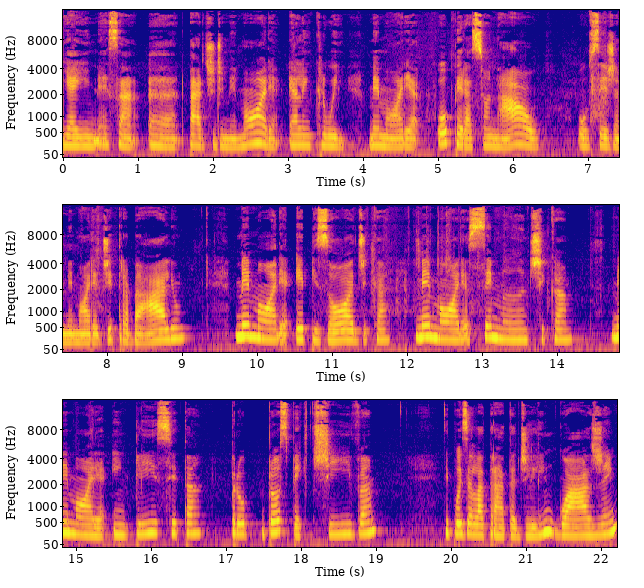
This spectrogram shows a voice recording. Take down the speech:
E aí, nessa uh, parte de memória, ela inclui memória operacional, ou seja, memória de trabalho, memória episódica, memória semântica, memória implícita, pro, prospectiva. Depois ela trata de linguagem,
